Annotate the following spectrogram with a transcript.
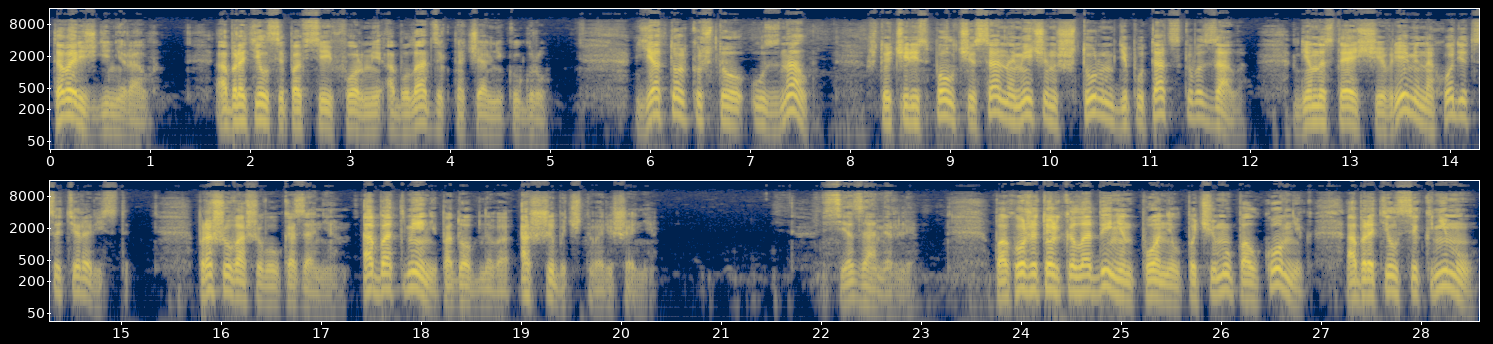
Товарищ генерал, обратился по всей форме Абуладзе к начальнику ГРУ. Я только что узнал, что через полчаса намечен штурм депутатского зала, где в настоящее время находятся террористы. Прошу вашего указания об отмене подобного ошибочного решения. Все замерли. Похоже, только Ладынин понял, почему полковник обратился к нему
